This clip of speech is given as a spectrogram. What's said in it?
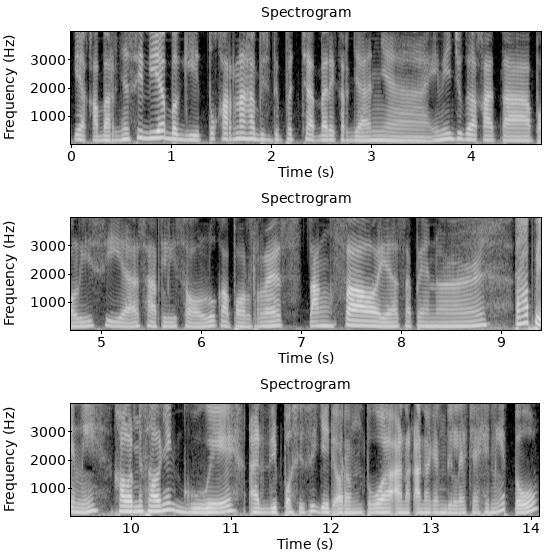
Ya kabarnya sih dia begitu karena habis dipecat dari kerjaannya. Ini juga kata polisi ya, Sarli Solu Kapolres Tangsel ya, Sapieners. Tapi nih, kalau misalnya gue ada di posisi jadi orang tua anak-anak yang dilecehin itu,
